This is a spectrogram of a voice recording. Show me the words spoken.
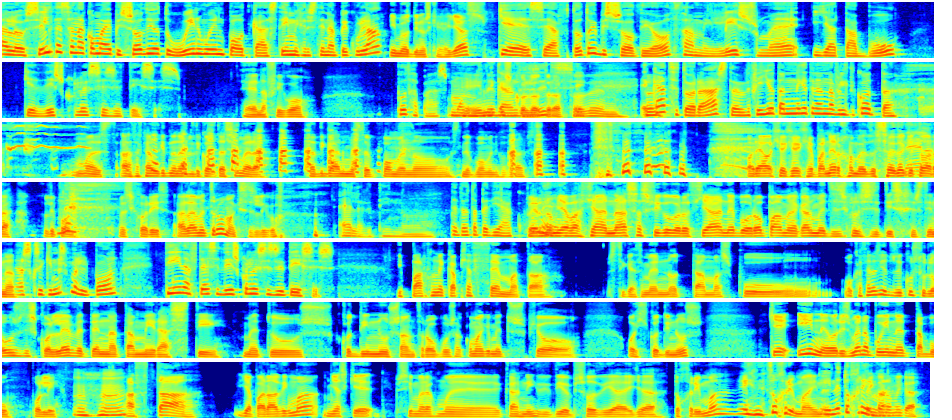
Καλώς ήλθες σε ένα ακόμα επεισόδιο του Win-Win Podcast. Είμαι η Χριστίνα Πίκουλα. Είμαι ο Ντίνος Κεχαγιά. Και σε αυτό το επεισόδιο θα μιλήσουμε για ταμπού και δύσκολες συζητήσεις. Ε, να φύγω. Πού θα πας, μόνο ε, Είναι δύσκολο τώρα αυτό. Δεν... Ε, κάτσε τώρα, άστο. Φύγει όταν είναι για την αναβλητικότητα. Μάλιστα. Α, θα κάνουμε και την αναβλητικότητα σήμερα. Θα την κάνουμε στο επόμενο, στην επόμενη ηχογράφηση. Ωραία, όχι, όχι, όχι. Επανέρχομαι στο εδώ και ναι, τώρα. Λοιπόν, με συγχωρείς. Αλλά με τρόμαξες λίγο. Έλα, ρε, Τίνο. Εδώ τα παιδιά ακούνε. Παίρνω μια βαθιά ανάσα, φύγω γροθιά. Ναι, μπορώ, πάμε να κάνουμε τις δύσκολες συζητήσεις, Χριστίνα. Α ξεκινήσουμε λοιπόν. Τι είναι αυτές οι δύσκολες συζητήσεις. Υπάρχουν κάποια θέματα στην καθημερινότητά μας που ο καθένας για τους δικούς του λόγους δυσκολεύεται να τα μοιραστεί με τους κοντινούς ανθρώπους, ακόμα και με τους πιο όχι κοντινούς. Και είναι ορισμένα που είναι ταμπού Αυτά, για παράδειγμα, μιας και σήμερα έχουμε κάνει ήδη δύο επεισόδια για το χρήμα, είναι το χρήμα. Είναι, είναι το χρήμα. Τα οικονομικά.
